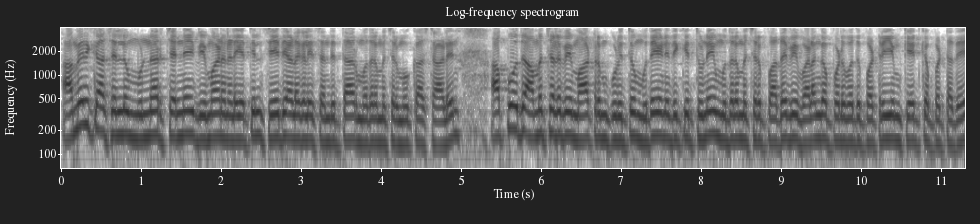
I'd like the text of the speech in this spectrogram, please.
அமெரிக்கா செல்லும் முன்னர் சென்னை விமான நிலையத்தில் செய்தியாளர்களை சந்தித்தார் முதலமைச்சர் மு ஸ்டாலின். அப்போது அமைச்சரவை மாற்றம் குறித்தும் உதயநிதிக்கு துணை முதலமைச்சர் பதவி வழங்கப்படுவது பற்றியும் கேட்கப்பட்டது.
